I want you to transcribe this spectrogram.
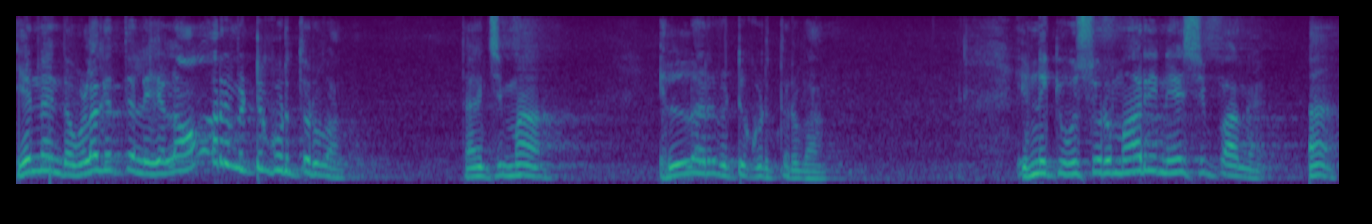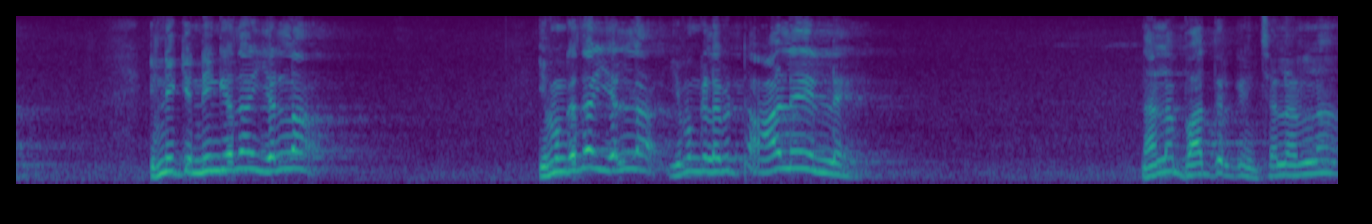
ஏன்னா இந்த உலகத்தில் எல்லாரும் விட்டு கொடுத்துருவாங்க. தங்கச்சிம்மா எல்லாரும் விட்டு கொடுத்துருவாங்க. இன்னைக்கு உசுறு மாதிரி நேசிப்பாங்க. ஆ. இன்னைக்கு நீங்கள் தான் எல்லாம். இவங்க தான் எல்லாம். இவங்களை விட்டு ஆளே இல்லை. நல்லா பார்த்துருக்கேன். சிலர்லாம்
